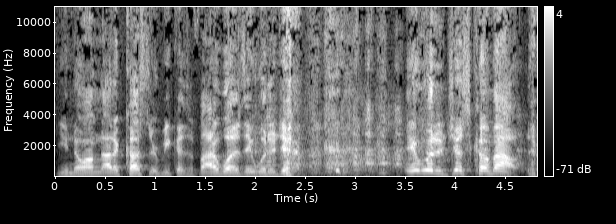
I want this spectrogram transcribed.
you know I'm not a cusser because if I was, it would have just it would have just come out."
